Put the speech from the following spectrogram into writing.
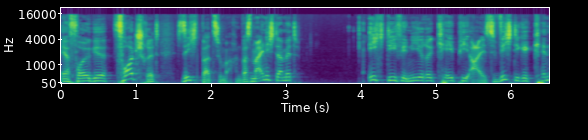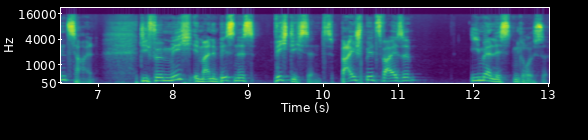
Erfolge, Fortschritt sichtbar zu machen. Was meine ich damit? Ich definiere KPIs, wichtige Kennzahlen, die für mich in meinem Business wichtig sind. Beispielsweise E-Mail-Listengröße.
